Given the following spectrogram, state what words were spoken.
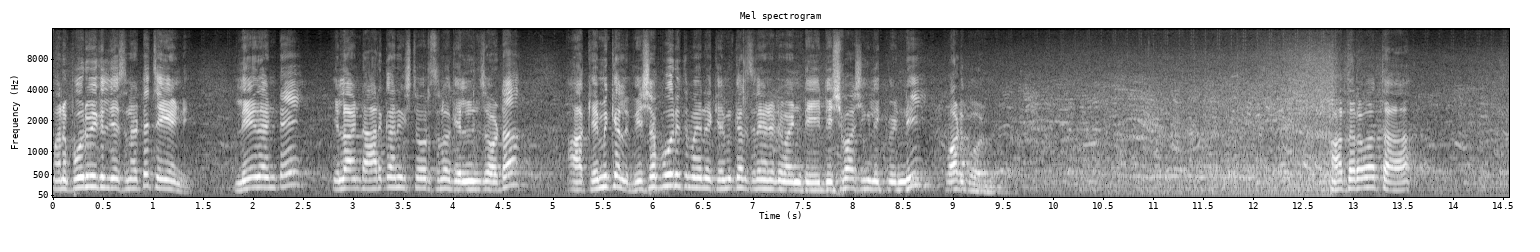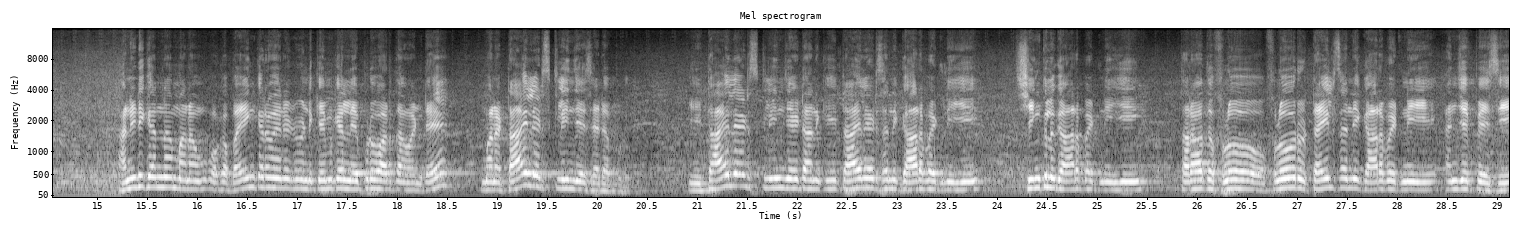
మన పూర్వీకులు చేసినట్టే చేయండి. లేదంటే ఇలాంటి ఆర్గానిక్ స్టోర్స్లోకి వెళ్ళిన చోట ఆ కెమికల్ విషపూరితమైన కెమికల్స్ లేనటువంటి డిష్ వాషింగ్ లిక్విడ్ని వాడుకోండి. ఆ తర్వాత అన్నిటికన్నా మనం ఒక భయంకరమైనటువంటి కెమికల్ని ఎప్పుడు వాడతామంటే మన టాయిలెట్స్ క్లీన్ చేసేటప్పుడు. ఈ టాయిలెట్స్ క్లీన్ చేయడానికి టాయిలెట్స్ అన్ని గారబట్టినవి షింకులు గారబట్టినవి తర్వాత ఫ్లో ఫ్లోర్ టైల్స్ అన్ని గారబట్టినవి అని చెప్పేసి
